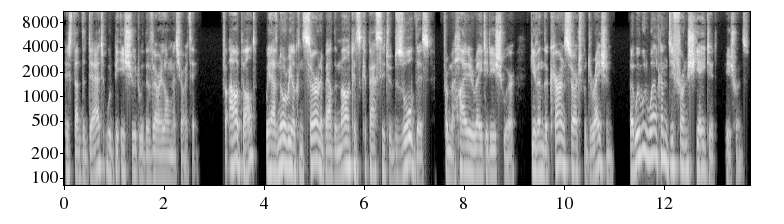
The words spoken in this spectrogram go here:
is that the debt would be issued with a very long maturity. For our part, we have no real concern about the market's capacity to absorb this from a highly rated issuer given the current search for duration, but we would welcome differentiated issuance.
